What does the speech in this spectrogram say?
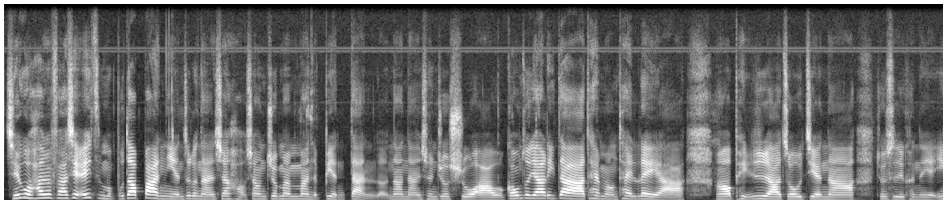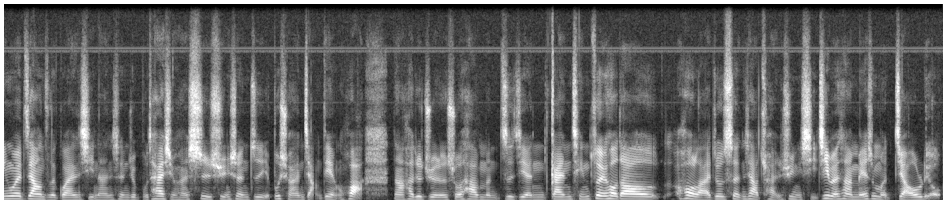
结果他就发现，哎，怎么不到半年，这个男生好像就慢慢的变淡了。那男生就说啊，我工作压力大啊，太忙太累啊，然后平日啊、周间啊，就是可能也因为这样子的关系，男生就不太喜欢视讯，甚至也不喜欢讲电话。那他就觉得说，他们之间感情最后到后来就剩下传讯息，基本上没什么交流，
